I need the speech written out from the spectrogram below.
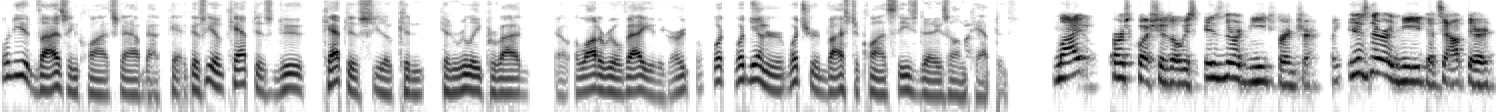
What are you advising clients now about because you know captives do captives you know can can really provide you know, a lot of real value there. What what your what's your advice to clients these days on captives? My first question is always: Is there a need for insurance? Like, is there a need that's out there?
